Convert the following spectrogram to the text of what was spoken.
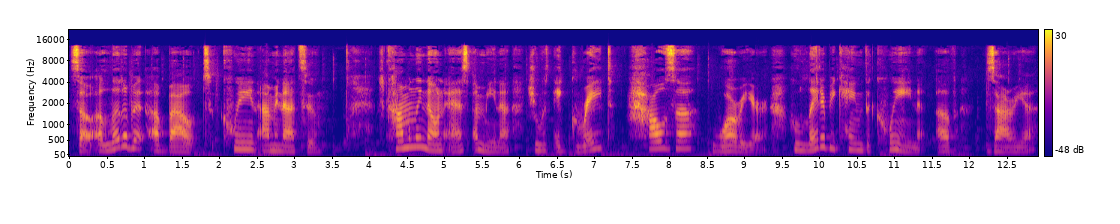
So, a little bit about Queen Aminatu. Commonly known as Amina, she was a great Hausa warrior who later became the queen of Zaria.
